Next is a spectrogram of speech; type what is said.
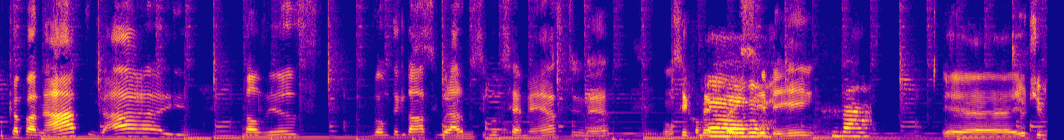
no campeonato já. E talvez vamos ter que dar uma segurada pro segundo semestre, né? Não sei como é que é, vai ser bem. Vá. É, eu tive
